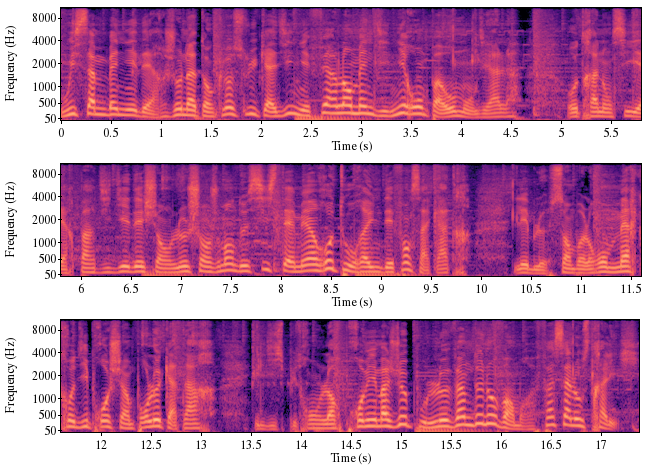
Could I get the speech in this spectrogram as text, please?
Wissam Ben Yedder, Jonathan Klaus, Lucas Digne et Ferland Mendy n'iront pas au mondial. Autre annonce hier par Didier Deschamps, le changement de système et un retour à une défense à 4. Les Bleus s'envoleront mercredi prochain pour le Qatar. Ils disputeront leur premier match de poule le 22 novembre face à l'Australie.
